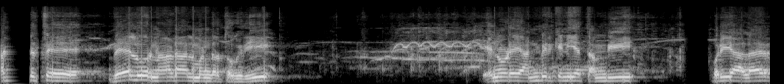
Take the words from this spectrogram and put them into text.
அடுத்து வேலூர் நாடாளுமன்ற தொகுதி. என்னுடைய அன்பிற்கினிய தம்பி பொறியாளர்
